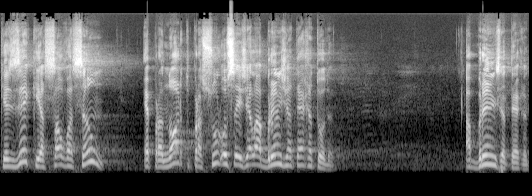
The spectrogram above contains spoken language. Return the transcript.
Quer dizer que a salvação é para norte, para sul, ou seja, ela abrange a terra toda. Abrange a terra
